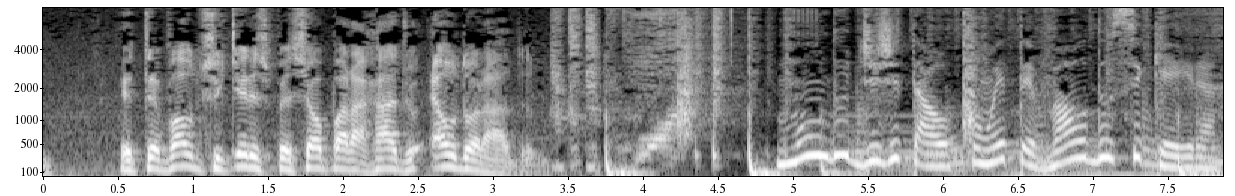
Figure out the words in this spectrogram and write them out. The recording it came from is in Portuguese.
Etevaldo Siqueira especial para a Rádio Eldorado. Mundo Digital com Etevaldo Siqueira.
